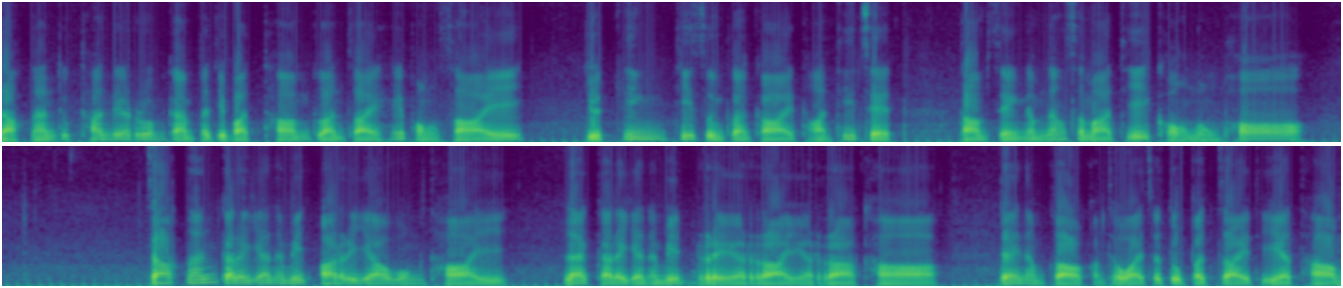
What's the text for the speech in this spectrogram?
จากนั้นทุกท่านได้ร่วมการปฏิบัติธรรมกลั่นใจให้ผ่องใส หยุดนิ่งที่ศูนย์กลางกายฐานที่ 7 ตามเสียงนำนั่งสมาธิของหลวงพ่อ จากนั้นกัลยาณมิตรอารยาวงไทย และกัลยาณมิตรเรไรราคา ได้นำกล่าวคำถวายจตุปัจจัยเทียธรรม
